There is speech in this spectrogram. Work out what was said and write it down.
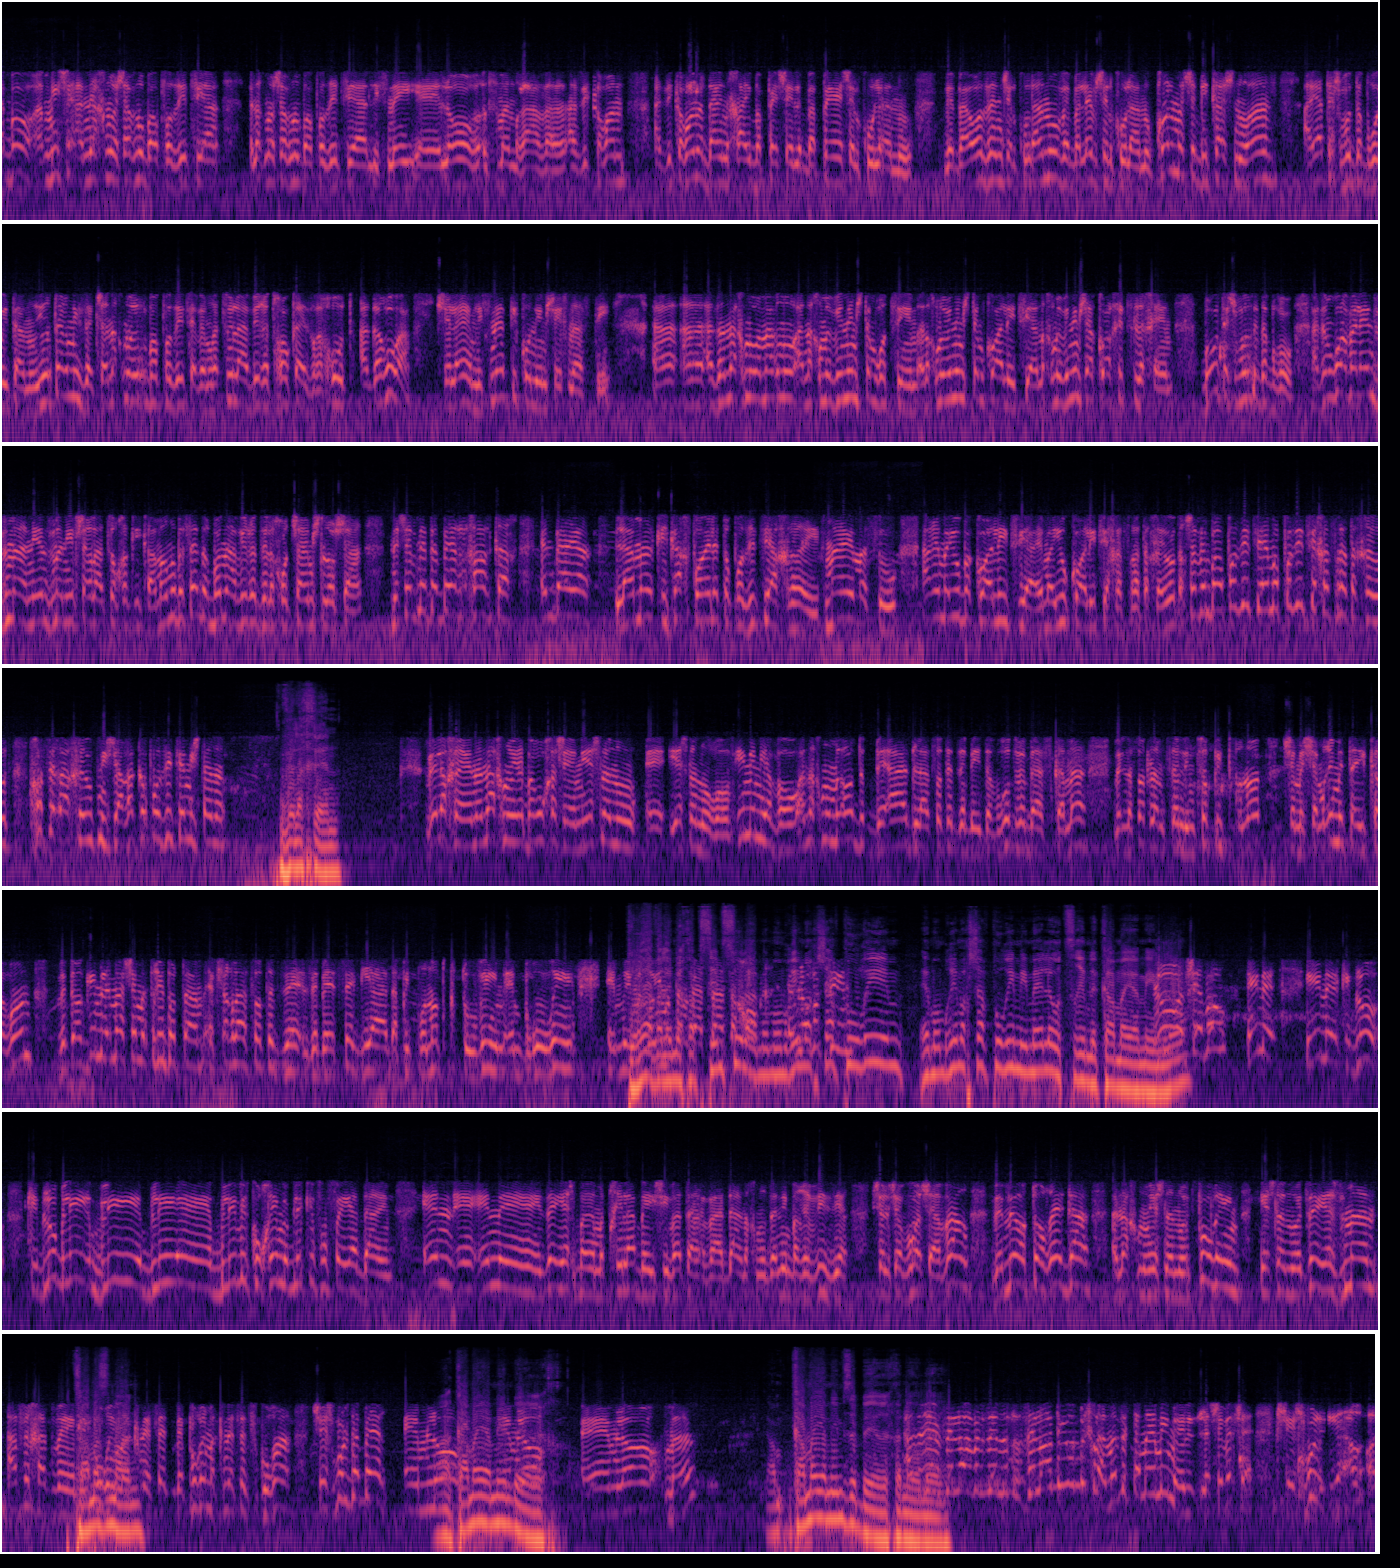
בוא, ש... אנחנו ישבנו באופוזיציה, אנחנו ישבנו באופוזיציה לפני אה, לא זמן רב, הזיכרון, הזיכרון עדיין חי בפה של, בפה של כולנו, ובאוזן של כולנו ובלב של כולנו. כל מה שביקשנו אז היה תשבו דברו איתנו. יותר מזה, כשאנחנו היינו באופוזיציה והם רצו להעביר את חוק האזרחות הגרוע שלהם לפני התיקונים שהכנסתי, אז אנחנו אמרנו, אנחנו מבינים שאתם רוצים, אנחנו מבינים שאתם קואליציה, אנחנו מבינים שהכוח אצלכם, בואו תשבו תדברו. אז אמרו, אבל אין זמן, אין זמן, אי אפשר לעצור חקיקה. אמרנו, בסדר, בואו נעביר את זה לחודשיים שלושה, נשב נדבר אחר כך, אין בעיה. למה? כי כך פועלת אופוזיציה אחראית. מה הם עשו? הרי הם היו בקואליציה, הם היו קואליציה חסרת אחריות, עכשיו הם באופוזיציה, הם אופוזיציה חסרת אחריות. חוסר האחריות נשאר, רק אופוזיציה משתנה. ולכן, ולכן אנחנו, ברוך השם, יש לנו, אה, יש לנו רוב. אם הם יבואו, אנחנו מאוד בעד לעשות את זה בהידברות ובהסכמה ולנסות למצוא, למצוא פתרונות שמשמרים את העיקרון ודואגים למה שמטריד אותם. אפשר לעשות את זה, זה בהישג יד, הפתרונות כתובים, הם ברורים, הם תראה, אבל הם מחפשים. סולם, הם אומרים לא עכשיו. פורים, הם אומרים עכשיו פורים, ממילא עוצרים לכמה ימים, לא, לא? שיבואו, הנה, הנה, קיבלו, קיבלו בלי, בלי, בלי, אה, בלי ויכוחים ובלי כיפופי ידיים. אין, אה, אין, אה, זה יש, מתחילה בישיבת הוועדה, אנחנו דנים ברוויזיה של שבוע שעבר, ומאותו רגע אנחנו, יש לנו את פורים, יש לנו את זה, יש זמן, אף אחד בפורים? הכנסת, בפורים הכנסת סגורה, שישבו לדבר, הם לא... כמה ימים לא- בערך? הם לא, מה? כמה ימים זה בערך, אני אומר? זה לא, אבל זה, זה לא הדיון בכלל, מה זה כמה ימים? לשבת ש... שישבו,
